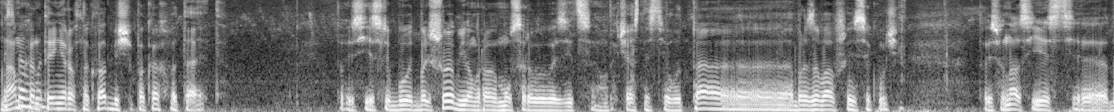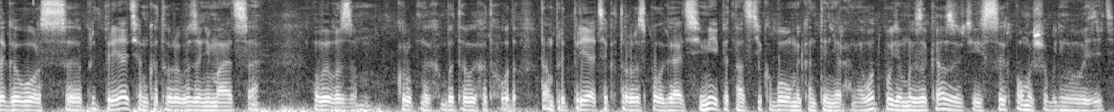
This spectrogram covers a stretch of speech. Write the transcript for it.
Нам контейнеров на кладбище пока хватает. То есть, если будет большой объем ра- мусора вывозиться, вот в частности, вот та э, образовавшаяся куча, то есть у нас есть э, договор с предприятием, которое занимается вывозом крупных бытовых отходов. Там предприятие, которое располагает 7 и 15 кубовыми контейнерами. Вот будем их заказывать и с их помощью будем вывозить.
